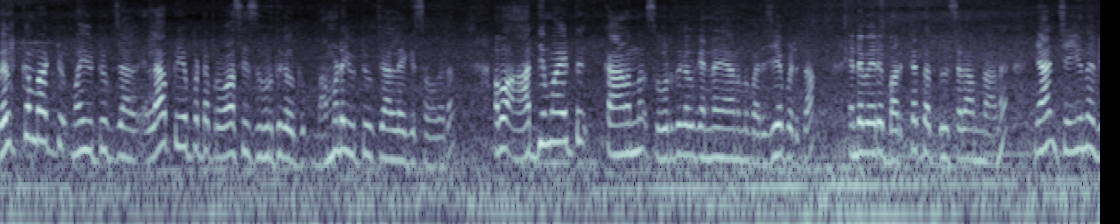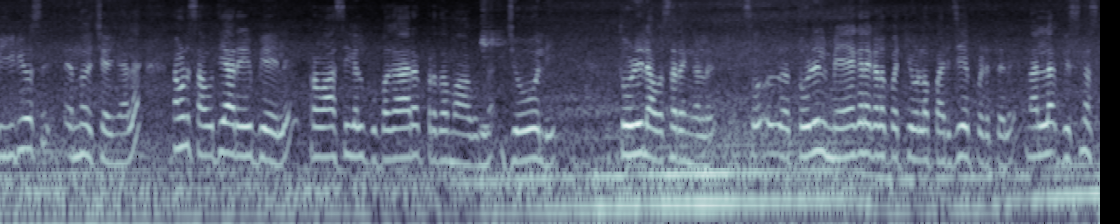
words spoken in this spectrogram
Welcome back to my YouTube channel എല്ലാ പ്രിയപ്പെട്ട പ്രവാസി സുഹൃത്തുക്കൾക്കും നമ്മുടെ യൂട്യൂബ് ചാനലിലേക്ക് സ്വാഗതം. അപ്പോൾ ആദ്യമായിട്ട് കാണുന്ന സുഹൃത്തുക്കൾക്ക് എന്നെ ഞാനൊന്ന് പരിചയപ്പെടുത്താം. എന്റെ പേര് ബർക്കത്ത് അബ്ദുൽ സലാം എന്നാണ്. ഞാൻ ചെയ്യുന്ന വീഡിയോസ് എന്ന് വെച്ച് കഴിഞ്ഞാൽ നമ്മൾ സൗദി അറേബ്യയിൽ പ്രവാസികൾക്ക് ഉപകാരപ്രദമാകുന്ന ജോലി തൊഴിലവസരങ്ങൾ തൊഴിൽ മേഖലകളെ പറ്റിയുള്ള പരിചയപ്പെടുത്തൽ നല്ല ബിസിനസ്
